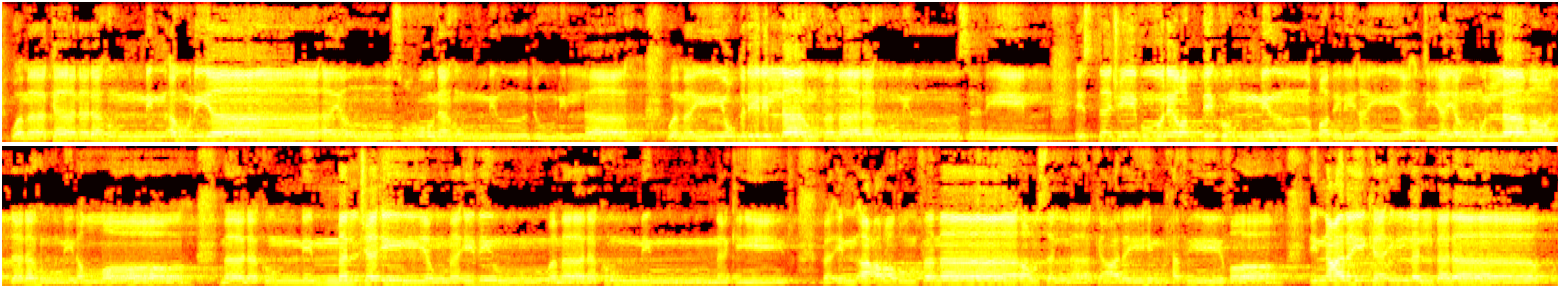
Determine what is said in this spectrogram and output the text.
وما كان لهم من أولياء ينصرونهم من دون الله ومن يضلل الله فما له من سبيل استجيبوا لربكم من قبل أن يأتي يوم لا مرد له من الله ما لكم من ملجأ يومئذ وما لكم من نكير فإن أعرضوا فما أرسلناك عليهم حفيظا إن عليك إلا البلاغ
